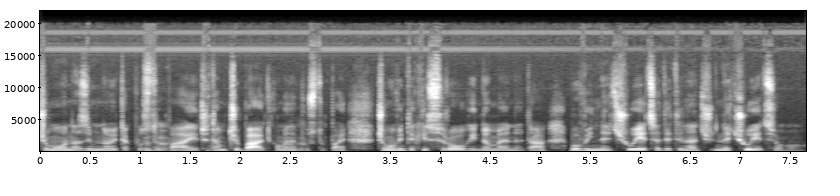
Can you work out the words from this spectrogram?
чому вона зі мною так поступає, чи там чи батько мене поступає, чому він такий строгий до мене, так? бо він не чує, ця дитина не чує цього.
